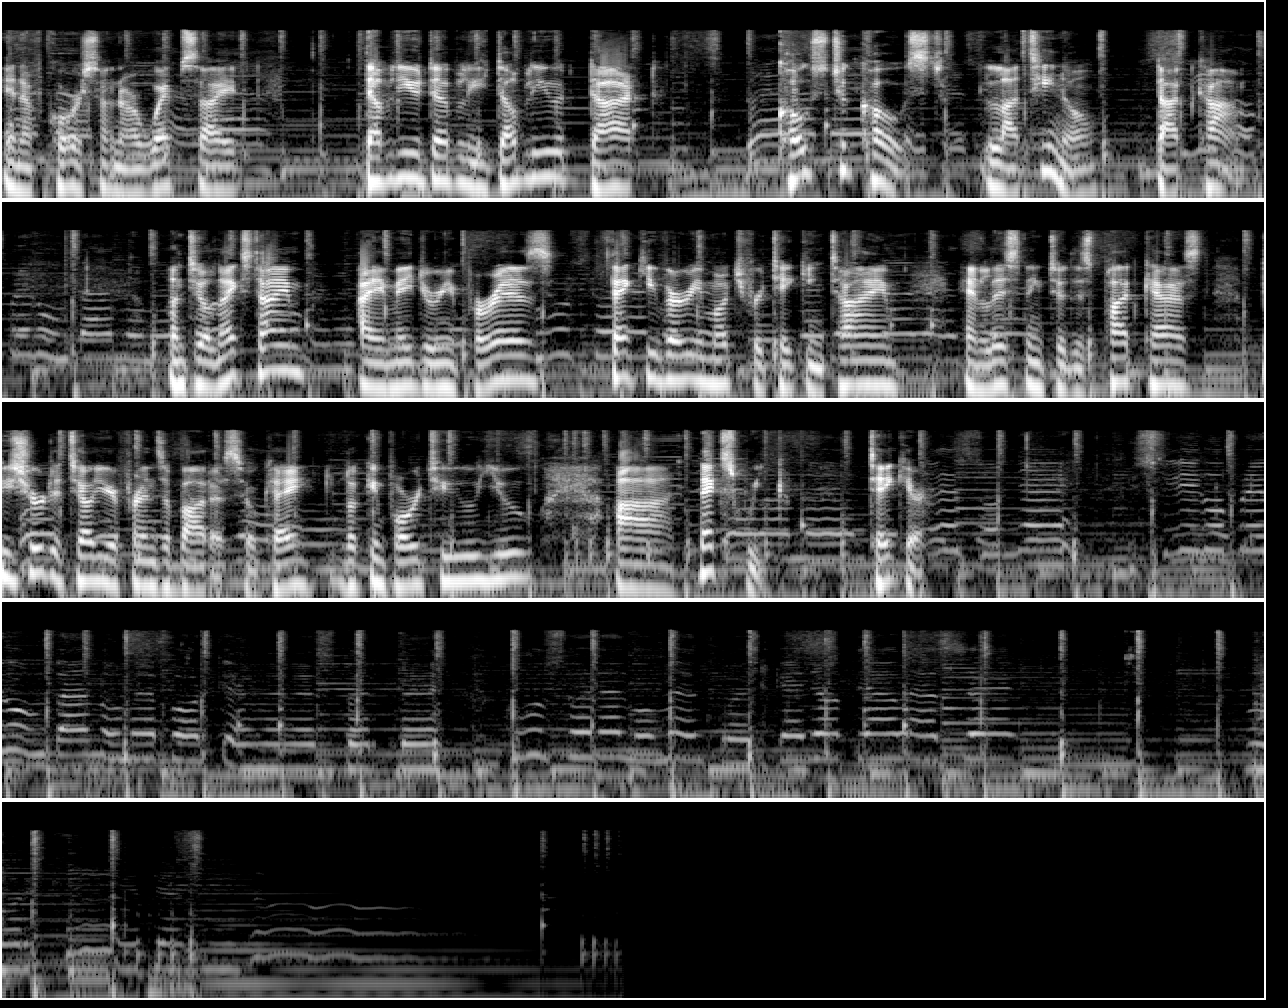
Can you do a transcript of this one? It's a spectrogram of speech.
and of course on our website www.coasttocoastlatino.com. Until next time, I am Adrian Perez. Thank you very much for taking time and listening to this podcast. Be sure to tell your friends about us, okay? Looking forward to you uh, next week. Take care.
